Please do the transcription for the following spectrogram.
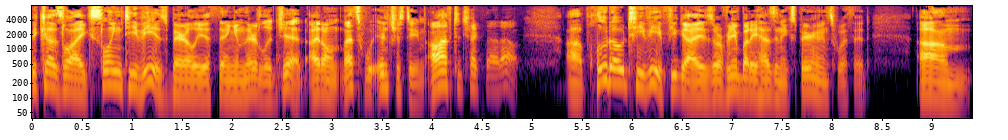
Because like Sling TV is barely a thing and they're legit. I don't. That's w- interesting. I'll have to check that out. Uh, Pluto TV, if you guys or if anybody has an experience with it, um,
